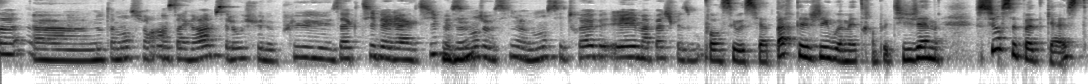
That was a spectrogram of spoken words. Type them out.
euh, notamment sur Instagram, c'est là où je suis le plus active et réactive. Mais mhm. sinon, j'ai aussi euh, mon site web et ma page Facebook. Pensez aussi à partager ou à mettre un petit j'aime sur ce podcast.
